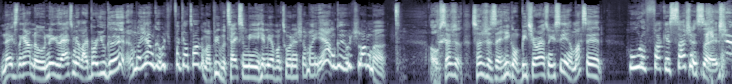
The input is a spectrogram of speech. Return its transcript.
Next thing I know, niggas ask me like, "Bro, you good?" I'm like, "Yeah, I'm good." What the fuck y'all talking about? People texting me, hit me up on Twitter and shit. I'm like, "Yeah, I'm good." What you talking about? Oh, such and such and said he gonna beat your ass when you see him. I said, "Who the fuck is such and such?"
